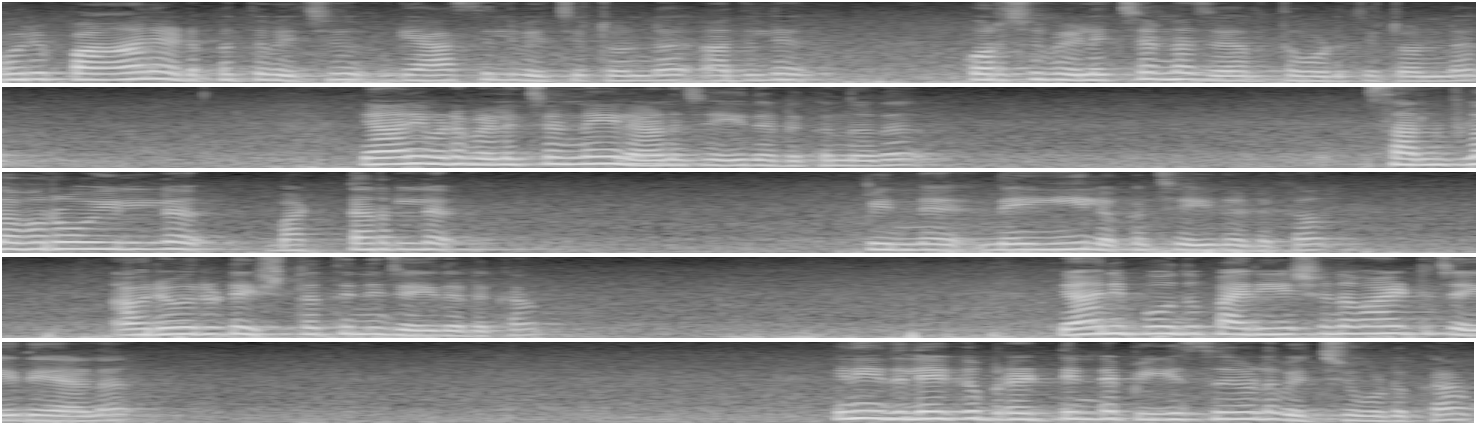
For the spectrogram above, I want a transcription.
ഒരു പാൻ അടുപ്പത്ത് വെച്ച് ഗ്യാസിൽ വെച്ചിട്ടുണ്ട്. അതിൽ കുറച്ച് വെളിച്ചെണ്ണ ചേർത്ത് കൊടുത്തിട്ടുണ്ട്. ഞാനിവിടെ വെളിച്ചെണ്ണയിലാണ് ചെയ്തെടുക്കുന്നത്. സൺഫ്ലവർ ഓയിലിൽ ബട്ടറിൽ പിന്നെ നെയ്യിലൊക്കെ ചെയ്തെടുക്കാം. അവരവരുടെ ഇഷ്ടത്തിന് ചെയ്തെടുക്കാം. ഞാനിപ്പോൾ ഇത് പരീക്ഷണമായിട്ട് ചെയ്തതാണ് ഇനി ഇതിലേക്ക് ബ്രെഡിന്റെ പീസുകൾ വെച്ച് കൊടുക്കാം.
